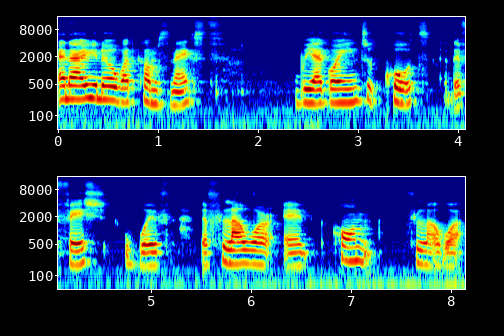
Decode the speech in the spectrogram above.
And now you know what comes next. We are going to coat the fish with the flour and corn flour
